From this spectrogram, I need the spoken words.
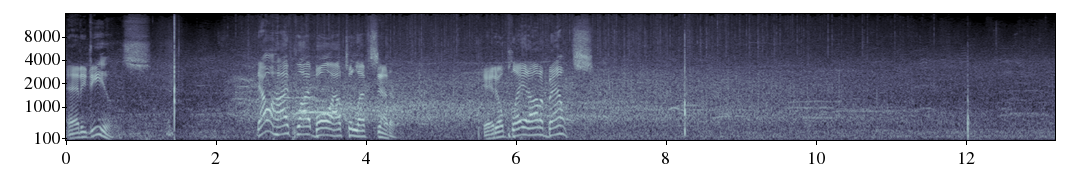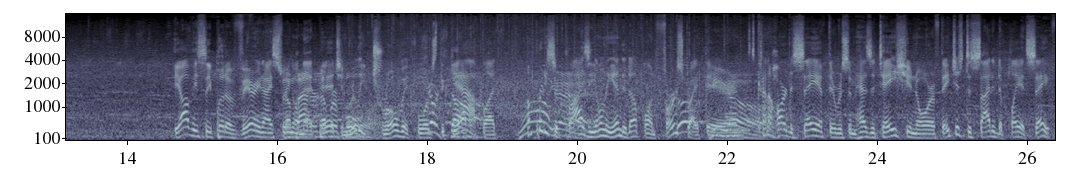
And he deals. Now a high fly ball out to left center. And he'll play it on a bounce. He obviously put a very nice swing on that number pitch and really drove it towards the gap. But I'm pretty surprised he only ended up on first right there. And it's kind of hard to say if there was some hesitation or if they just decided to play it safe.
